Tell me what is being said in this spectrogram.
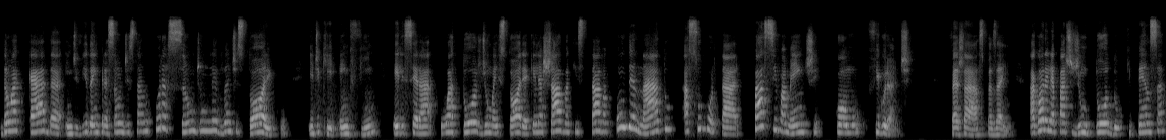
dão a cada indivíduo a impressão de estar no coração de um levante histórico e de que, enfim, ele será o ator de uma história que ele achava que estava condenado a suportar passivamente como figurante. Fecha aspas aí. Agora ele é parte de um todo que pensa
